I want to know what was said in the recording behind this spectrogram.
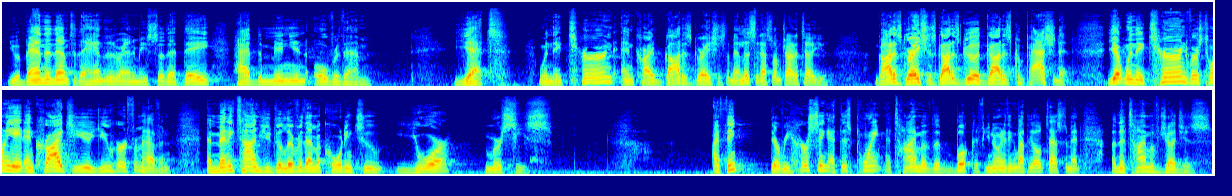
You abandoned them to the hand of their enemies so that they had dominion over them. Yet, when they turned and cried, God is gracious. I mean, listen, that's what I'm trying to tell you. God is gracious, God is good, God is compassionate. Yet when they turned, verse 28, and cried to you, you heard from heaven, and many times you deliver them according to your mercies. I think they're rehearsing at this point in the time of the book, if you know anything about the Old Testament, in the time of Judges.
